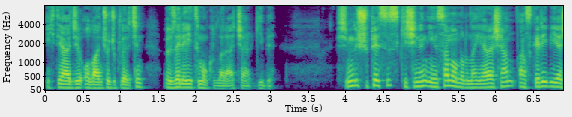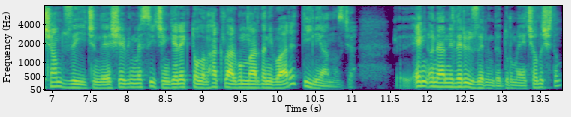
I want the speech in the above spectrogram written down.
ihtiyacı olan çocuklar için özel eğitim okulları açar gibi. Şimdi şüphesiz kişinin insan onuruna yaraşan asgari bir yaşam düzeyi içinde yaşayabilmesi için gerekli olan haklar bunlardan ibaret değil yalnızca. Ee, en önemlileri üzerinde durmaya çalıştım.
